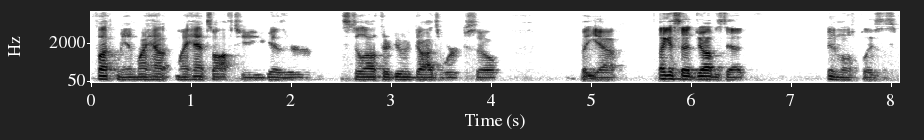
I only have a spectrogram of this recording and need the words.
fuck, man, my hat my hat's off to you. You guys are still out there doing God's work. So, but yeah, like I said, job's dead in most places,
